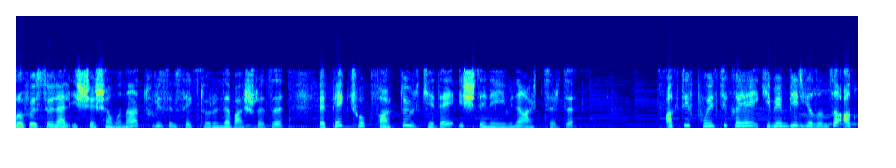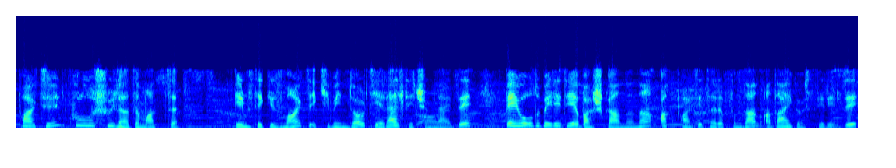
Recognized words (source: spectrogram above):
Profesyonel iş yaşamına turizm sektöründe başladı ve pek çok farklı ülkede iş deneyimini arttırdı. Aktif politikaya 2001 yılında AK Parti'nin kuruluşuyla adım attı. 28 Mart 2004 yerel seçimlerde Beyoğlu Belediye Başkanlığı'na AK Parti tarafından aday gösterildi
